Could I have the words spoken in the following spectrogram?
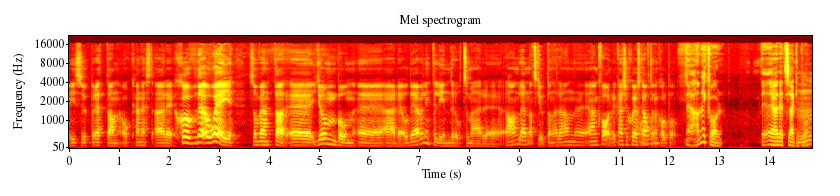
i Superettan. Och härnäst är det Skövde Away som väntar. Eh, jumbon eh, är det och det är väl inte Linderoth som är... Eh, har han lämnat skutan eller är han, eh, är han kvar? Det kanske chefscouten har koll på. Nej, han är kvar. Det är jag rätt säker på. Mm.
